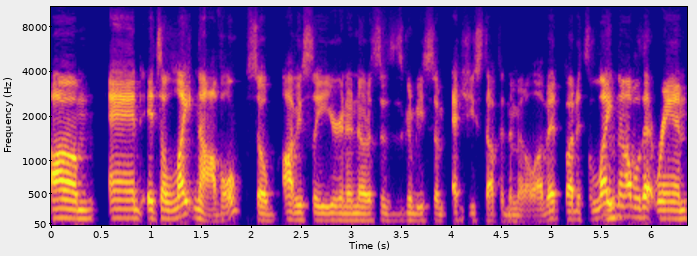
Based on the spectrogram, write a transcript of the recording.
Um, and it's a light novel, so obviously you're going to notice there's going to be some ecchi stuff in the middle of it. But it's a light Mhm. novel that ran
